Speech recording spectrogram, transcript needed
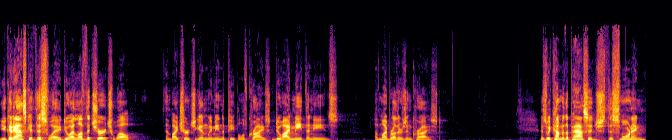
You could ask it this way Do I love the church? Well, and by church again, we mean the people of Christ. Do I meet the needs of my brothers in Christ? As we come to the passage this morning,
